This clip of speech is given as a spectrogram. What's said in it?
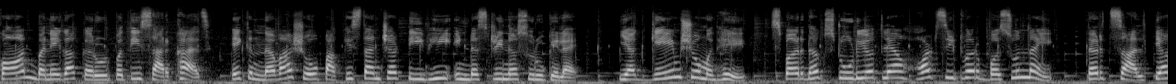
कॉन बनेगा करोडपती सारखाच एक नवा शो पाकिस्तानच्या टी व्ही इंडस्ट्रीनं सुरू केलाय. या गेम शो मध्ये स्पर्धक स्टुडिओतल्या हॉट सीटवर बसून नाही तर चालत्या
